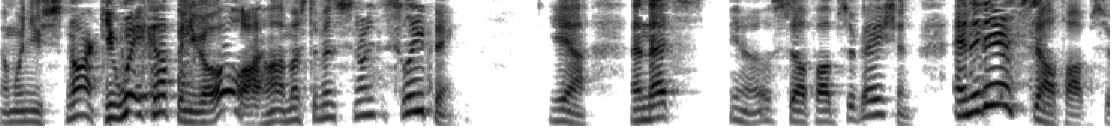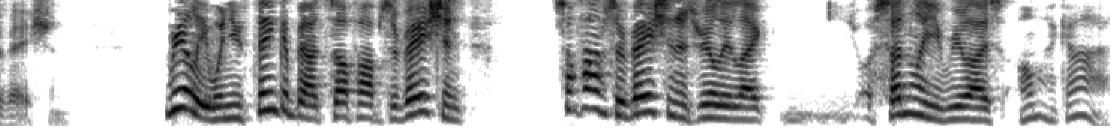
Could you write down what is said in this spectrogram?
And when you snark, you wake up and you go, oh, I must have been sleeping. Yeah. And that's, you know, self-observation. And it is self-observation. Really, when you think about self-observation, self-observation is really like, suddenly you realize, oh my God,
